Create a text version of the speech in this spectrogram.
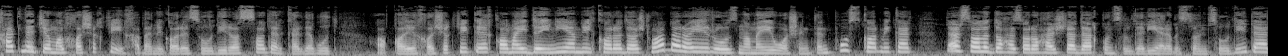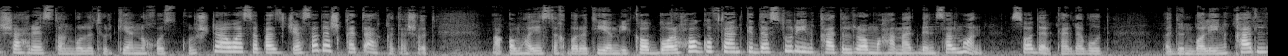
قتل جمال خاشقجی خبرنگار سعودی را صادر کرده بود. آقای خاشقجی که اقامه دائمی امریکا را داشت و برای روزنامه واشنگتن پست کار می‌کرد. در سال 2008 در کنسولگری عربستان سعودی در شهر استانبول ترکیه نخست کشته و سپس جسدش قطع قطع شد. مقام های استخباراتی امریکا بارها گفتند که دستور این قتل را محمد بن سلمان صادر کرده بود. و دنبال این قتل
